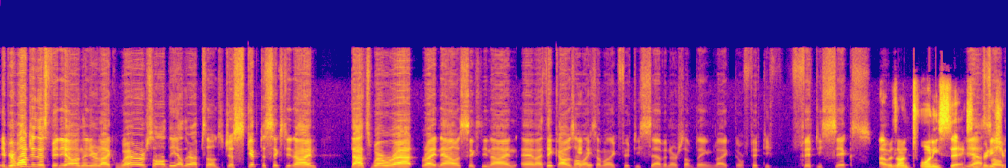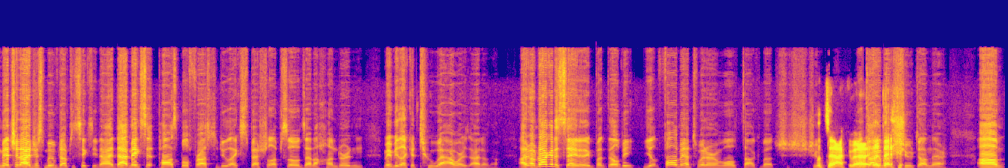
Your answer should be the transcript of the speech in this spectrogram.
if you're watching this video and then you're like, "Where's all the other episodes?" Just skip to 69. That's where we're at right now is 69, and I think I was on like something like 57 or something like or 50, 56. I was on 26, Yeah, I'm pretty so sure. Mitch and I just moved up to 69. That makes it possible for us to do like special episodes at 100 and maybe like a two hours. I don't know. I, I'm not gonna say anything, but they'll be. You'll follow me on Twitter and we'll talk about sh- shoot. We'll talk about We'll about talk about shoot on there. Um,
